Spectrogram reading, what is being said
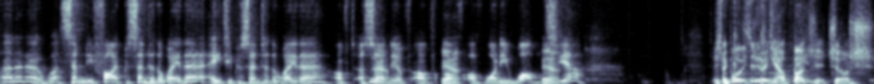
I don't know what seventy five percent of the way there, eighty percent of the way there of uh, certainly yeah. of of, yeah. of, of what he wants. Yeah. yeah. And considering our budget, Josh.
